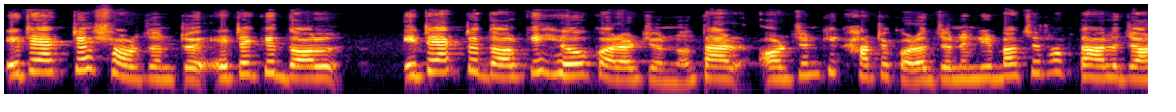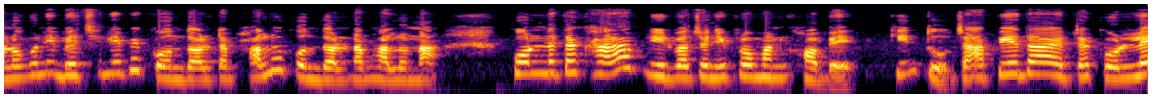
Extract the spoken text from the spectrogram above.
এটা একটা ষড়যন্ত্র। এটাকে দল, এটা একটা দলকে হেয় করার জন্য, তার অর্জনকে খাটো করার জন্য নির্বাচন হোক, তাহলে জনগণই বেছে নেবে কোন দলটা ভালো, কোন দলটা ভালো না। কোন নেতা খারাপ, নির্বাচনী প্রমাণ হবে। কিন্তু চাপিয়ে দেওয়া এটা করলে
